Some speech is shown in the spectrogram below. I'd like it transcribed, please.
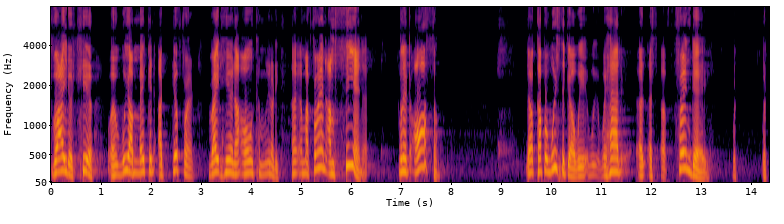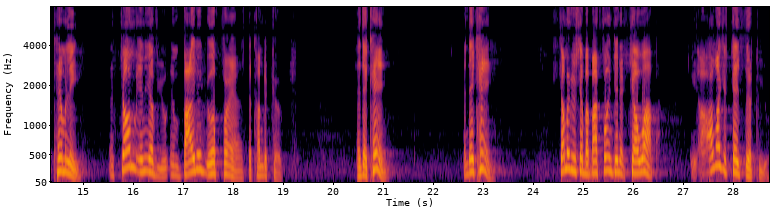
brightest here. And we are making a difference right here in our own community. And my friend, I'm seeing it. And it's awesome a couple of weeks ago, we, we, we had a, a, a, friend day with, with Tim Lee. And so many of you invited your friends to come to church. And they came. And they came. Some of you said, but my friend didn't show up. I want to say this to you.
